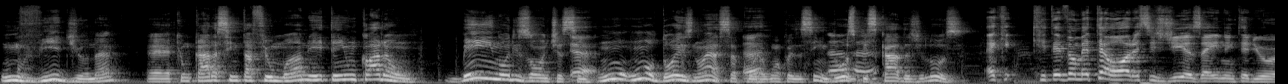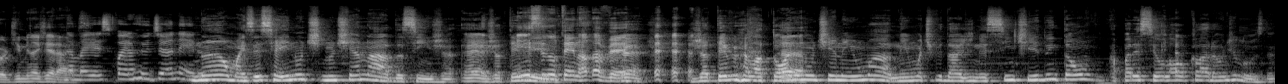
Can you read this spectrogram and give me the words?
um vídeo, né? É, que um cara assim tá filmando e aí tem um clarão. Bem no horizonte, assim. É. Um, um ou dois, não é essa cor? É. Alguma coisa assim? Duas piscadas de luz? É que, que teve um meteoro esses dias aí no interior de Minas Gerais. Não, mas esse foi no Rio de Janeiro. Não, mas esse aí não, não tinha nada, assim. Já, é, já teve. Esse não tem nada a ver. É, já teve o relatório, é. não tinha nenhuma, nenhuma atividade nesse sentido, então apareceu lá o clarão de luz, né?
